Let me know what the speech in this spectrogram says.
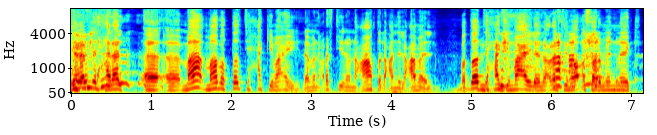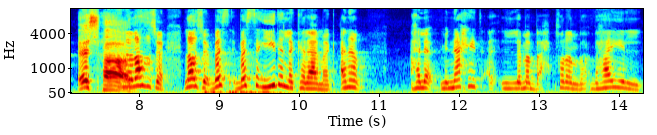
يا ابن الحلال آه آه ما ما بطلتي حكي معي لما عرفتي إنه أنا عاطل عن العمل. بطلتي حكي معي لأنه عرفتي إنه أقصر منك. إيش لا هذا لحظة شوي لحظة شوي. بس بس تأييدا لكلامك أنا هلا من ناحية لما بح... فرضا بهاي ال...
